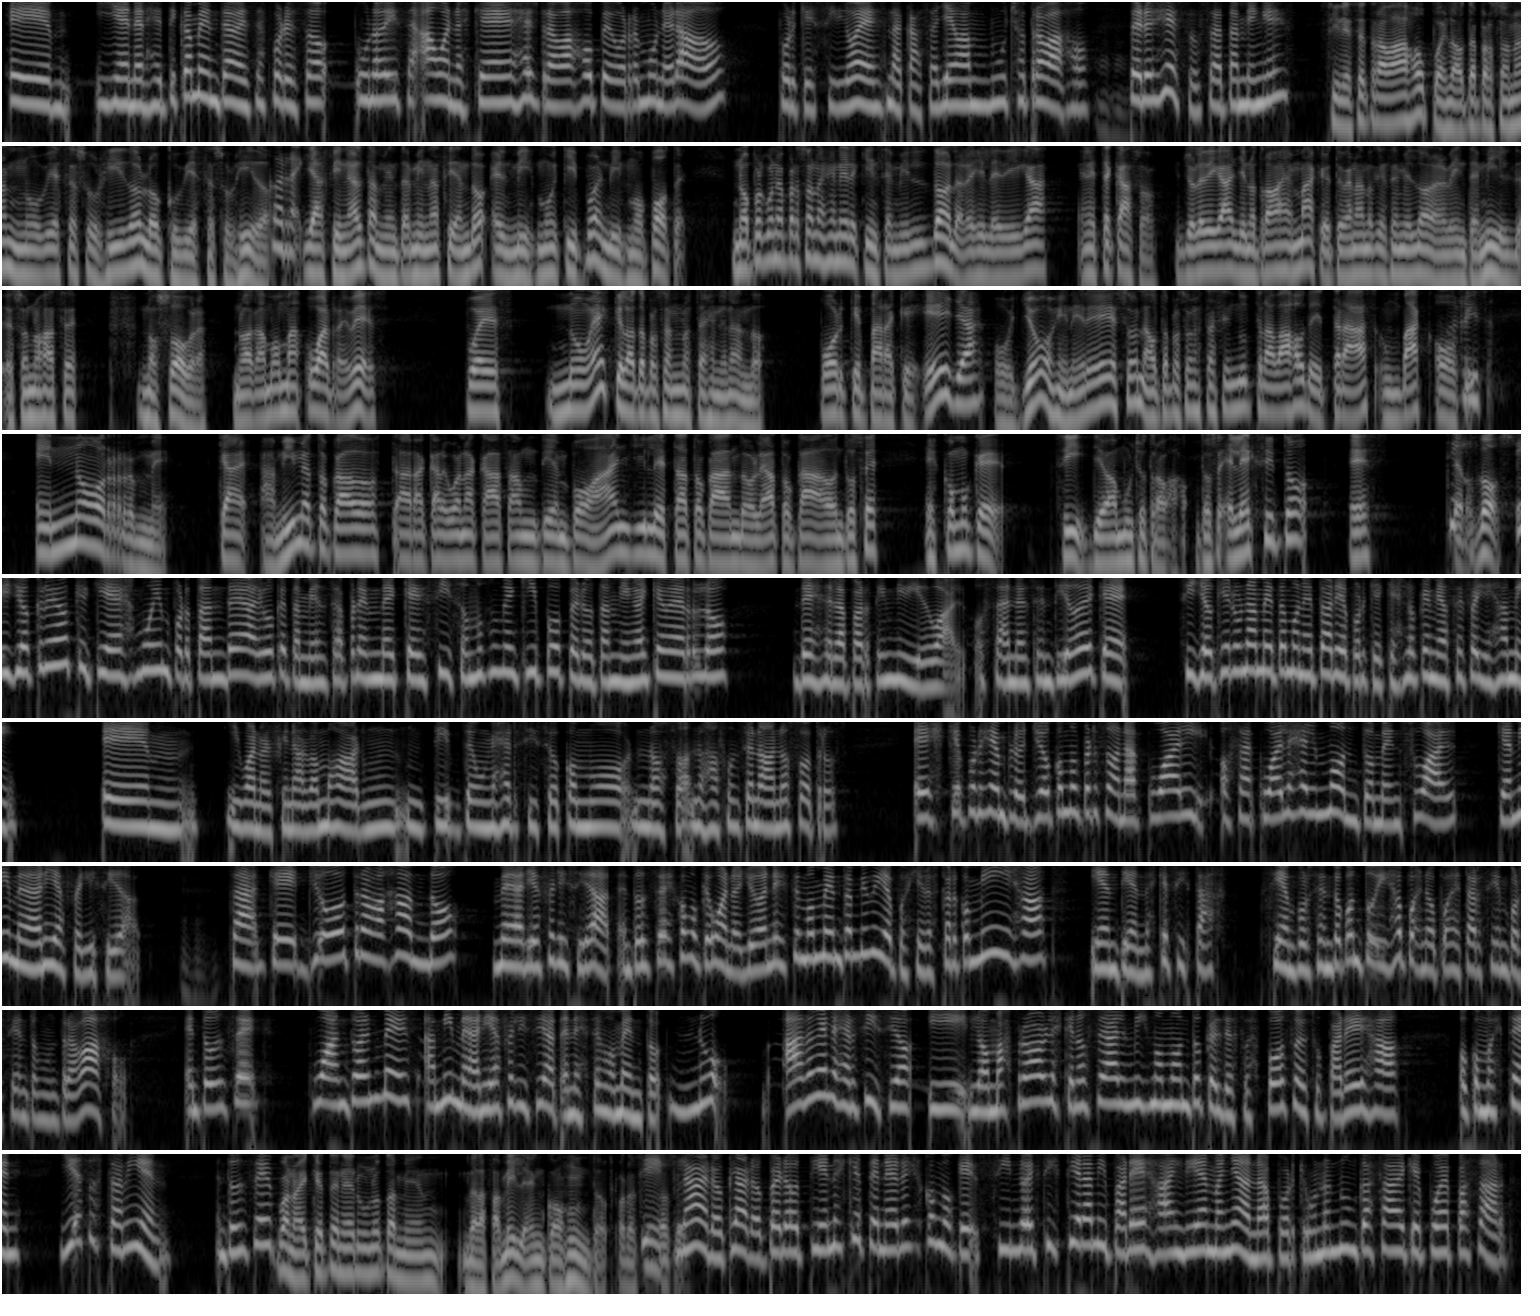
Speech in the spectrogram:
Em, y energéticamente, a veces por eso uno dice, ah, bueno, es que es el trabajo peor remunerado, porque sí lo es, la casa lleva mucho trabajo, pero es eso, o sea, también es... Sin ese trabajo, pues la otra persona no hubiese surgido lo que hubiese surgido. Correcto. Y al final también termina siendo el mismo equipo, el mismo pote. No porque una persona genere 15 mil dólares y le diga, en este caso, yo le diga, yo no trabajes más, que yo estoy ganando 15 mil dólares, 20 mil, eso nos hace, nos sobra, no hagamos más, o al revés, pues no es que la otra persona no esté generando, porque para que ella o yo genere eso, la otra persona está haciendo un trabajo detrás, un back office enorme. Que a, mí me ha tocado estar a cargo en la casa un tiempo, a Angie le está tocando, le ha tocado. Entonces, es como que sí, lleva mucho trabajo. Entonces, el éxito es de los dos. Y yo creo que aquí es muy importante algo que también se aprende, que sí, somos un equipo, pero también hay que verlo desde la parte individual. O sea, en el sentido de que si yo quiero una meta monetaria, porque ¿qué es lo que me hace feliz a mí? Eh, y bueno, al final vamos a dar un, tip de un ejercicio como nos, nos ha funcionado a nosotros. Es que, por ejemplo, yo como persona, ¿cuál, o sea, ¿cuál es el monto mensual que a mí me daría felicidad? O sea, que yo trabajando me daría felicidad. Entonces, es como que, bueno, yo en este momento en mi vida, pues quiero estar con mi hija y entiendes que si estás 100% con tu hija, pues no puedes estar 100% en un trabajo. Entonces, ¿cuánto al mes a mí me daría felicidad en este momento? No, hagan el ejercicio y lo más probable es que no sea el mismo monto que el de su esposo, de su pareja o como estén. Y eso está bien. Entonces... Bueno, hay que tener uno también de la familia en conjunto, por Sí, claro, claro, pero tienes que tener, es como que si no existiera mi pareja el día de mañana, porque uno nunca sabe qué puede pasar,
